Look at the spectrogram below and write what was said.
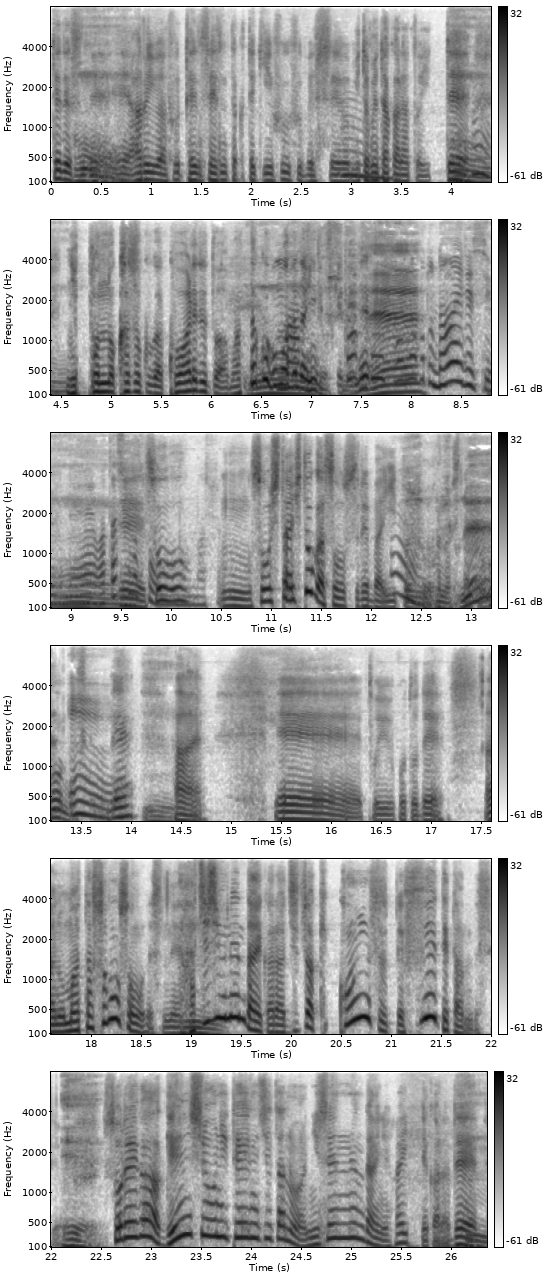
てですね、あるいは不転選択的夫婦別姓を認めたからといって、うん、日本の家族が壊れるとは全く思わないんですけどね。うん、そんなことないですよね。私もそう思います、えー、そう、うん。そうしたい人がそうすればいいという話だと思うんですけどね。はい。えー、ということで、あのまたそもそもですね、うん、80年代から実は婚姻数って増えてたんですよ、えー、それが減少に転じたのは2000年代に入ってからで、うん、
